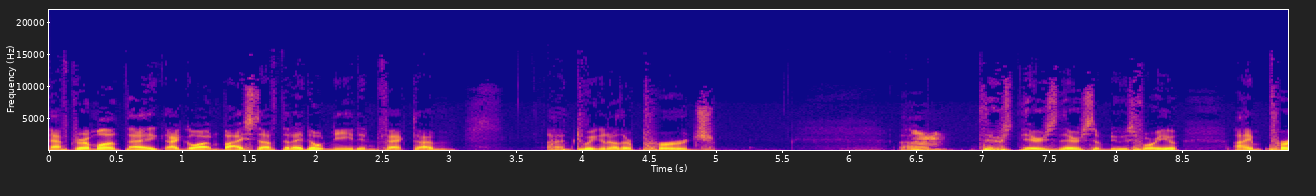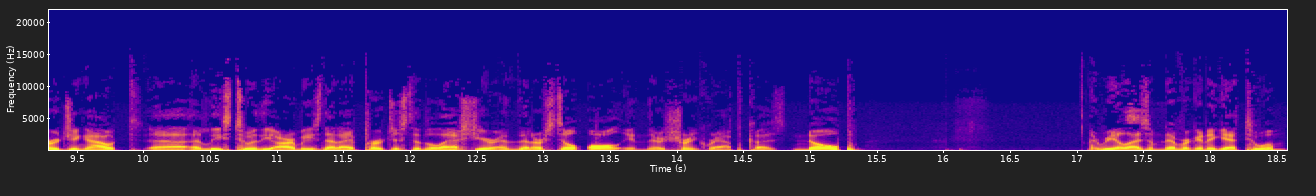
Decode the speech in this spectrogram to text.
after a month I, I go out and buy stuff that I don't need. In fact, I'm I'm doing another purge. Um, there's there's there's some news for you. I'm purging out uh, at least two of the armies that I purchased in the last year and that are still all in their shrink wrap because nope. I realize I'm never going to get to them,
